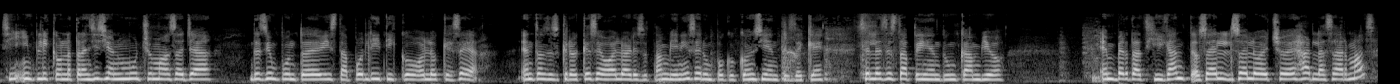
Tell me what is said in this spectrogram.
Sí, implica una transición mucho más allá desde un punto de vista político o lo que sea. Entonces creo que es evaluar eso también y ser un poco conscientes de que se les está pidiendo un cambio en verdad gigante. O sea, el solo hecho de dejar las armas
